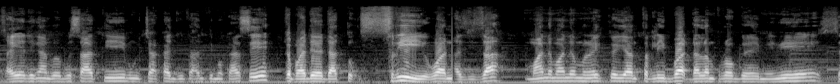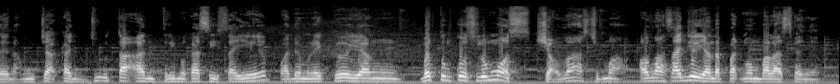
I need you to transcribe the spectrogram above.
Saya dengan berbesar hati mengucapkan jutaan terima kasih kepada Datuk Sri Wan Azizah mana-mana mereka yang terlibat dalam program ini saya nak mengucapkan jutaan terima kasih saya pada mereka yang bertungkus lumus. Insyaallah cuma Allah saja yang dapat membalaskannya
